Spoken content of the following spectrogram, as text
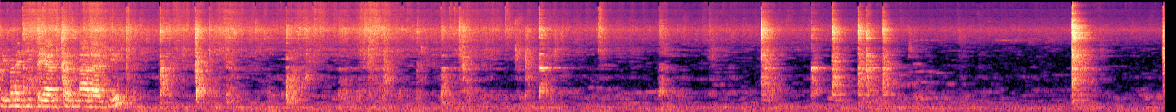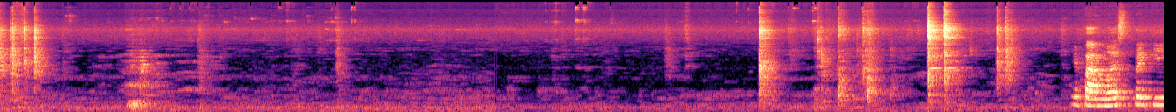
ही भाजी तयार करणार आहे. हे मस्तपैकी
